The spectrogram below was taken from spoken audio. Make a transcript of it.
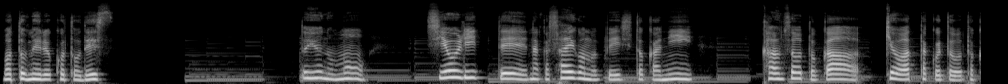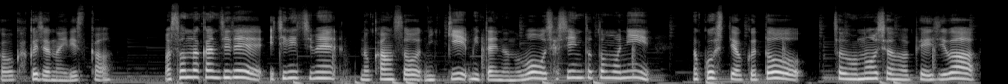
まとめることです。というのも、しおりってなんか最後のページとかに感想とか今日あったこととかを書くじゃないですか。まあ、そんな感じで1日目の感想日記みたいなのを写真とともに残しておくとその Notion のページは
